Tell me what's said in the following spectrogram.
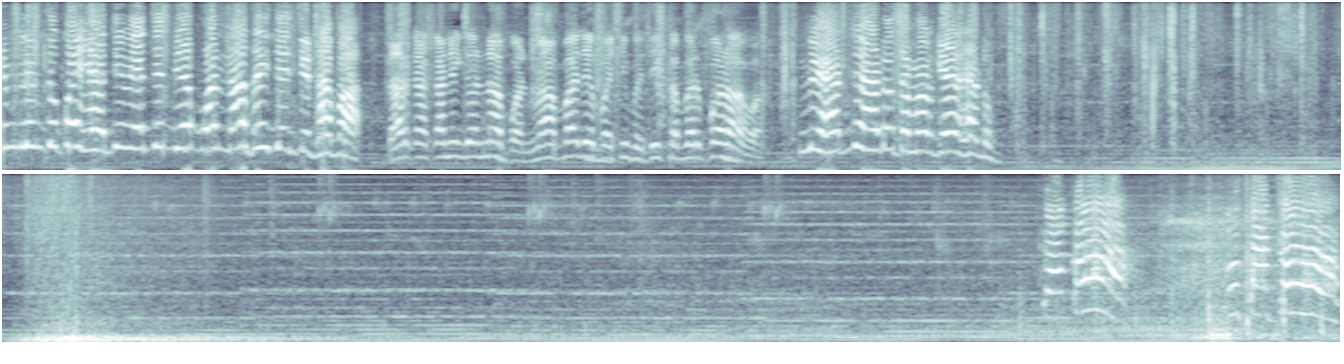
ઇમલીમ તો કોઈ હેજી વેચી બે ફોન ના થઈ જાય જેઠાબા તાર કાકાની ઘર ના માં આપવા દે પછી બધી ખબર પડે લે હેડજો હેડો તમારે ઘેર હેડો. કાકા! ઓ કાકા!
